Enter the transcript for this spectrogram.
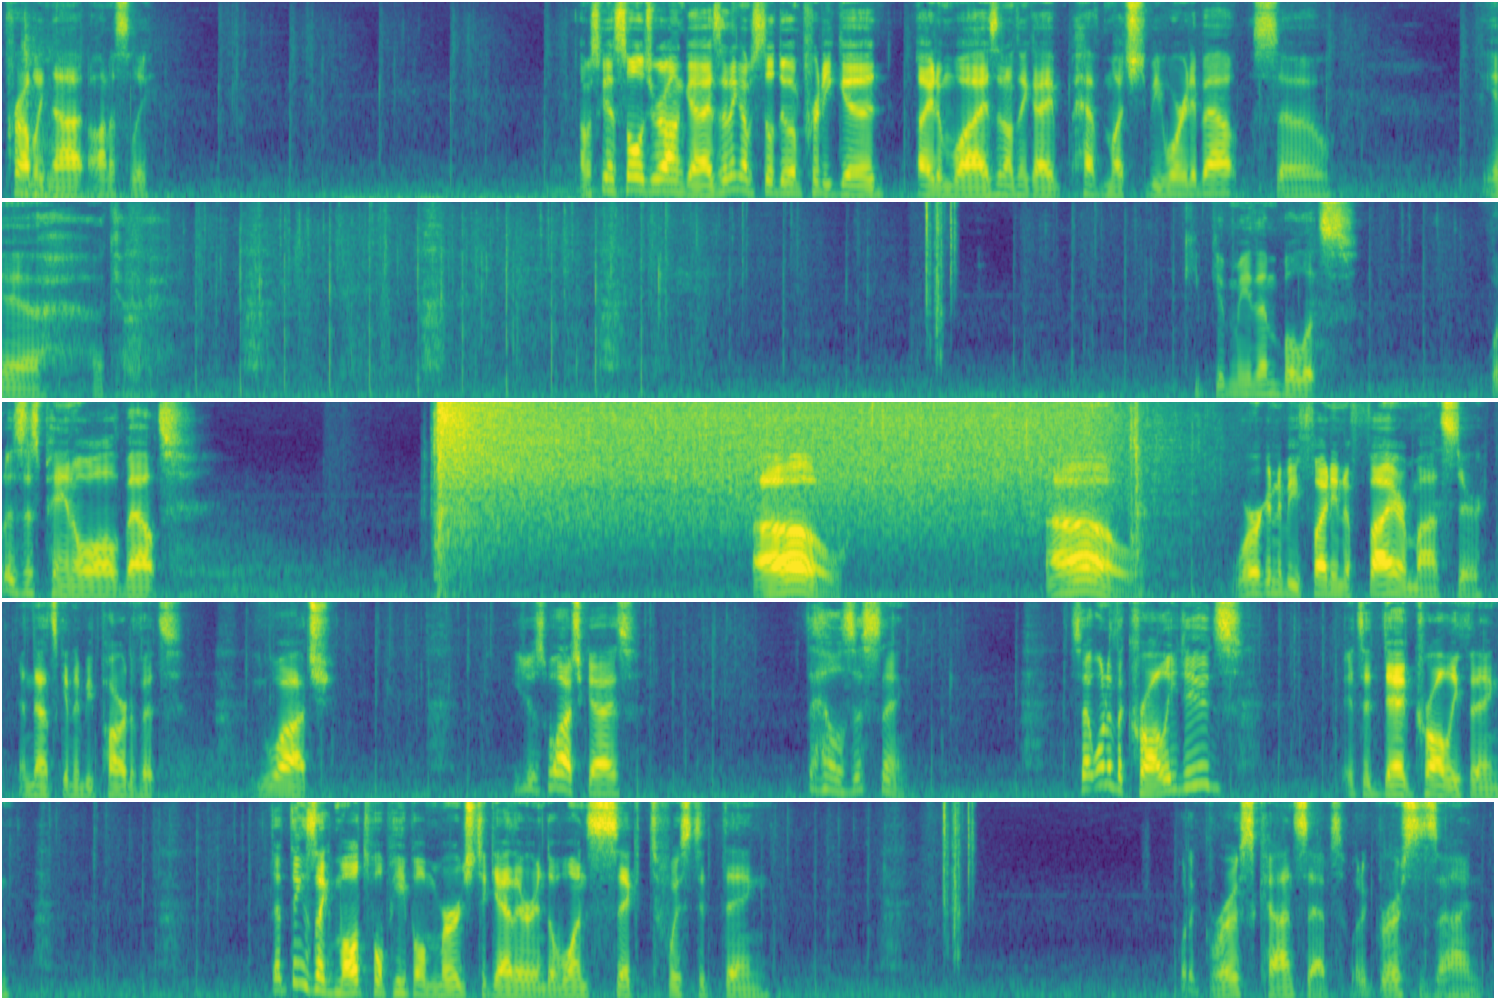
Probably not, honestly. I'm just going to soldier on, guys. I think I'm still doing pretty good item-wise. I don't think I have much to be worried about, so... Yeah, okay. Giving me them bullets. What is this panel all about? Oh. Oh. We're going to be fighting a fire monster, and that's going to be part of it. You watch. You just watch, guys. What the hell is this thing? Is that one of the crawly dudes? It's a dead crawly thing. That thing's like multiple people merged together into one sick, twisted thing. What a gross concept. What a gross design.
